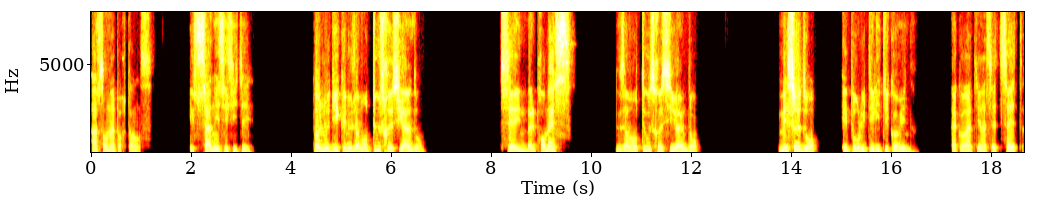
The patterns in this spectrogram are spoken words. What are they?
a son importance et sa nécessité. Paul nous dit que nous avons tous reçu un don. C'est une belle promesse. Nous avons tous reçu un don. Mais ce don est pour l'utilité commune. 1 Corinthiens 7, 7,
